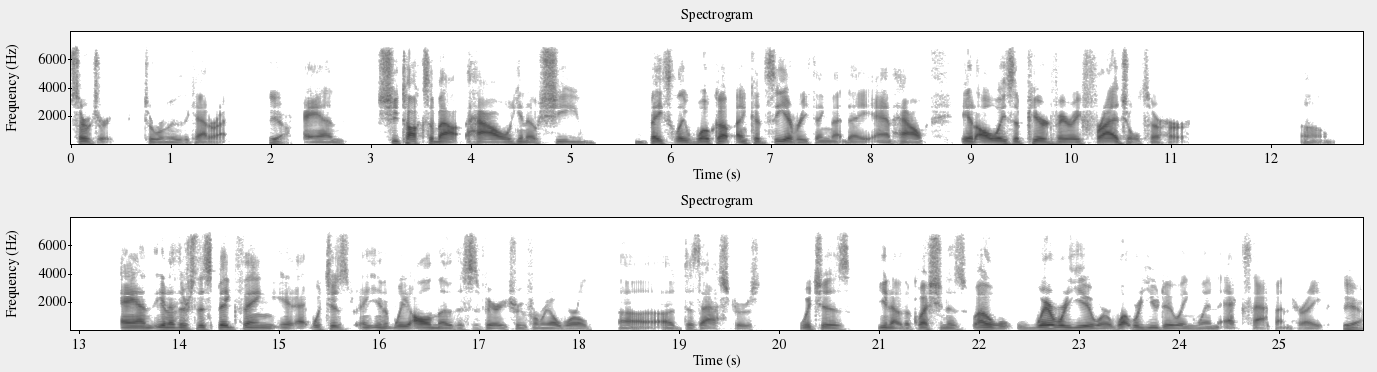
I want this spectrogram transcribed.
surgery to remove the cataract. Yeah. And she talks about how, you know, she basically woke up and could see everything that day and how it always appeared very fragile to her. Um, and, you know, there's this big thing, eh, which is, you know, we all know this is very true from real world uh, uh, disasters, which is, you know, the question is, well, where were you or what were you doing when X happened, right? Yeah.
